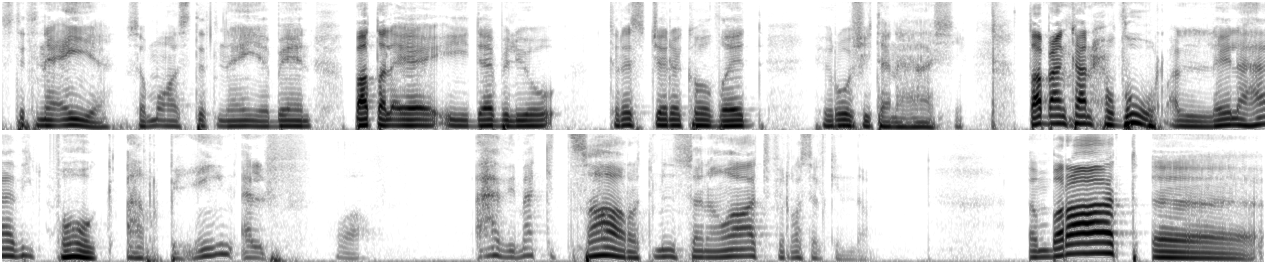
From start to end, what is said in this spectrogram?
استثنائية يسموها استثنائية بين بطل AEW كريس جيريكو ضد هيروشي تاناهاشي. طبعا كان حضور الليلة هذه فوق أربعين ألف. واو. هذه ما كنت صارت من سنوات في ال Wrestle Kingdom. مباراة آه،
